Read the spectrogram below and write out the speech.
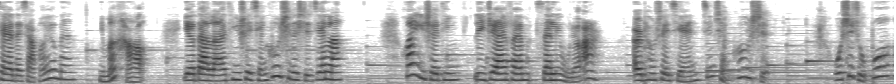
亲爱的小朋友们，你们好！又到了听睡前故事的时间了，欢迎收听荔枝 FM 三零五六二儿童睡前精选故事，我是主播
